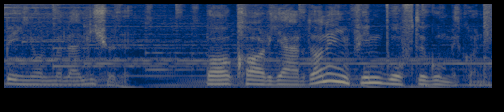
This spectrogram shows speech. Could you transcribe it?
بین المللی شده. با کارگردان این فیلم گفتگو می‌کنیم.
